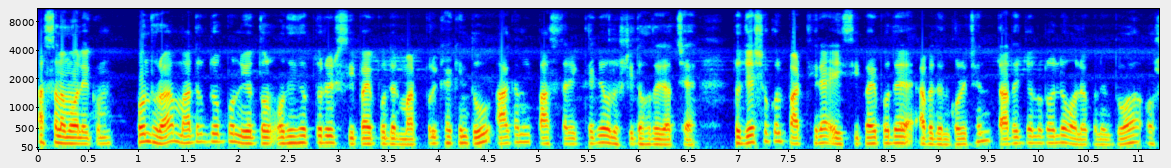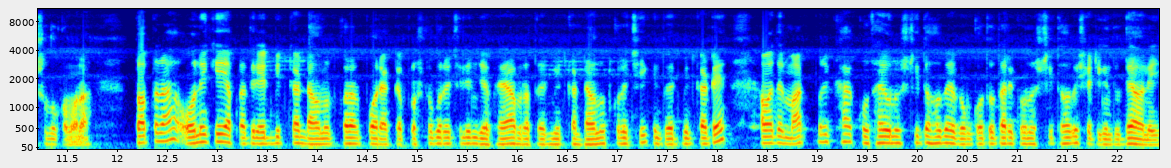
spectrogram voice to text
আসসালামু আলাইকুম। বন্ধুরা, মাদকদ্রব্য নিয়ন্ত্রণ অধিদপ্তরের সিপাই পদের মাঠ পরীক্ষা কিন্তু আগামী পাঁচ তারিখ থেকে অনুষ্ঠিত হতে যাচ্ছে। তো যে সকল প্রার্থীরা এই সিপাই পদে আবেদন করেছেন, তাদের জন্য রইল অনেক অনেক দোয়া ও শুভকামনা। তো আপনারা অনেকেই আপনাদের অ্যাডমিট কার্ড ডাউনলোড করার পর একটা প্রশ্ন করেছিলেন যে, ভাইয়া, আমরা তো অ্যাডমিট কার্ড ডাউনলোড করেছি, কিন্তু অ্যাডমিট কার্ডে আমাদের মাঠ পরীক্ষা কোথায় অনুষ্ঠিত হবে এবং কত তারিখে অনুষ্ঠিত হবে সেটি কিন্তু দেওয়া নেই।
